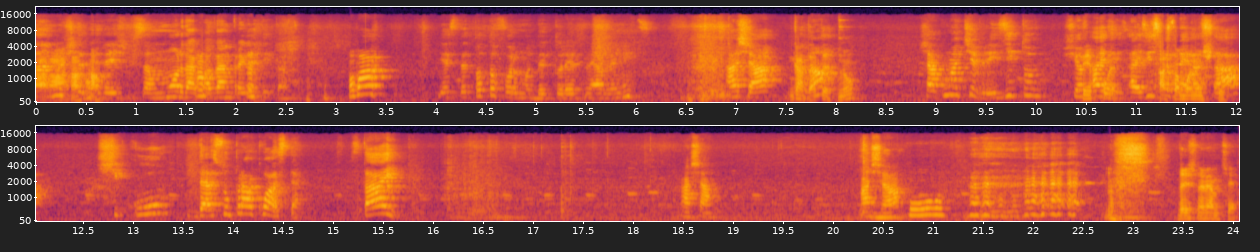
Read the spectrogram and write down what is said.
Dar nu știu, deci să mor dacă aveam pregătită. Opa! Este tot o formă de turet, mi-a venit. Așa. Gata, da? atât, nu? Și acum ce vrei? Zi tu și eu, Păi ai, pun- zis, ai zis că asta vrei mănânci asta și cu deasupra cu astea. Stai! Așa. Așa. Deci noi aveam ce?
